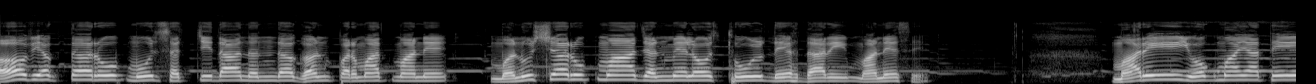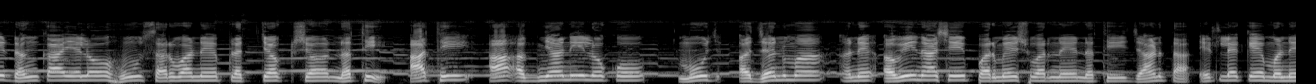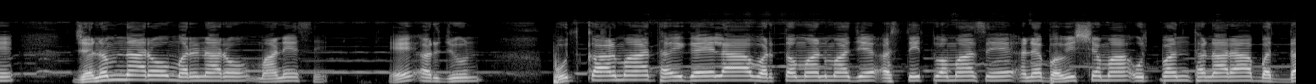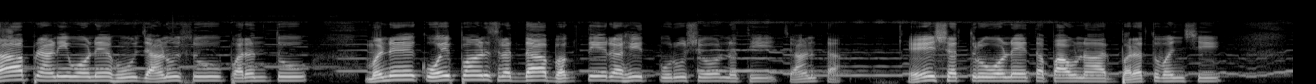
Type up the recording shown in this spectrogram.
અવ્યક્ત રૂપ મૂળ સચ્ચિદાનંદ ઘન પરમાત્માને મનુષ્ય રૂપમાં જન્મેલો સ્થૂળ દેહધારી માને છે. મારી યોગમાયાથી ઢંકાયેલો હું સર્વને પ્રત્યક્ષ નથી. આથી આ અજ્ઞાની લોકો મુજ અજન્મા અને અવિનાશી પરમેશ્વરને નથી જાણતા એટલે કે મને જન્મનારો મરનારો માને છે. હે અર્જુન, ભૂતકાળમાં થઈ ગયેલા વર્તમાનમાં જે અસ્તિત્વમાં છે અને ભવિષ્યમાં ઉત્પન્ન થનારા બધા પ્રાણીઓને હું જાણું છું, પરંતુ મને કોઈ પણ શ્રદ્ધા ભક્તિ રહિત પુરુષો નથી જાણતા. હે શત્રુઓને તપાવનાર ભરતવંશી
